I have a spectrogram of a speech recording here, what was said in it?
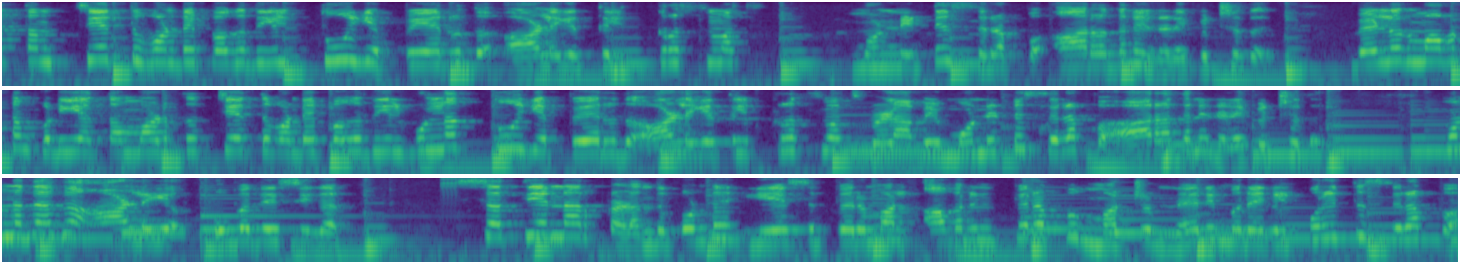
குடியாத்தம் சேத்துவண்டை பகுதியில் தூய பேருந்து ஆலயத்தில் கிறிஸ்துமஸ் முன்னிட்டு சிறப்பு ஆராதனை நடைபெற்றது. வேலூர் மாவட்டம் குடியாத்தம் அடுத்த சேத்துவண்டை பகுதியில் உள்ள தூய பேருந்து ஆலயத்தில் கிறிஸ்துமஸ் விழாவை முன்னிட்டு சிறப்பு ஆராதனை நடைபெற்றது. முன்னதாக ஆலய உபதேசிகர் சத்யனார் கலந்து கொண்டு இயேசு பெருமாள் அவரின் பிறப்பு மற்றும் நெறிமுறைகள் குறித்து சிறப்பு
